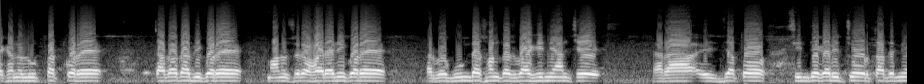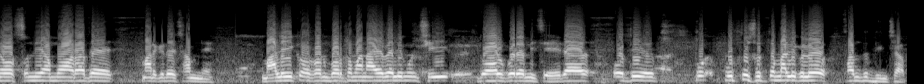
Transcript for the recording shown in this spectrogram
এখানে লুটপাট করে, চাঁদা দাবি করে, মানুষের হয়রানি করে। তারপর গুন্ডা সন্ত্রাস বাহিনী আনছে তারা এই যত ছিনতাইকারী চোর, তাদের নিয়ে অস্ত্র নিয়ে দেয় মার্কেটের সামনে। মালিক এখন বর্তমান আয়েব আলী মুন্সি দল করে নিছে। এটা অতি প্রত্যেক সত্য মালিক হলো শামসুদ্দিন সাহ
